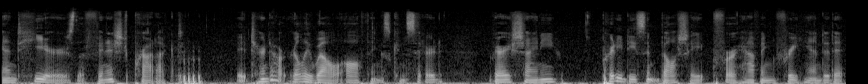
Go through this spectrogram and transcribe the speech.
And here's the finished product. It turned out really well, all things considered. Very shiny, pretty decent bell shape for having free-handed it,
